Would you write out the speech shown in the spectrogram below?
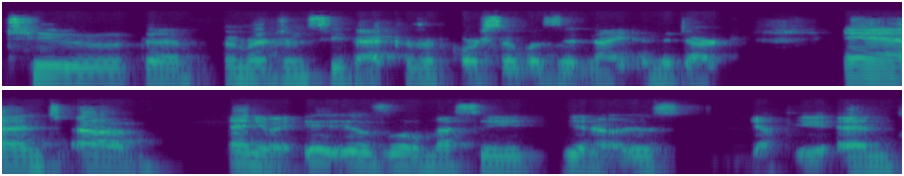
to the emergency vet because, of course, it was at night in the dark. And um, anyway, it, it was a little messy. You know, it was yucky, and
